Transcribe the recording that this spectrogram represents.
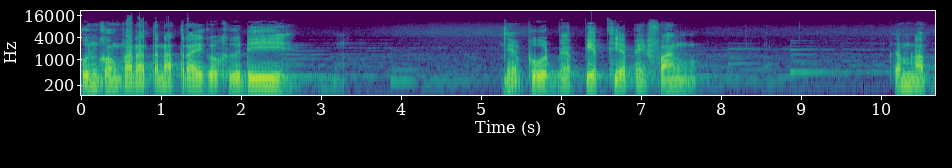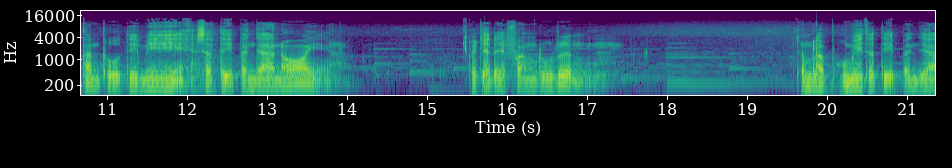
คุณของพระรัตนตรัยก็คือดีเนี่ยพูดแบบเปรียบเทียบให้ฟังสำหรับท่านผู้ที่มีสติปัญญาน้อย ก็จะได้ฟังรู้เรื่องสำหรับผู้มีสติปัญญา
